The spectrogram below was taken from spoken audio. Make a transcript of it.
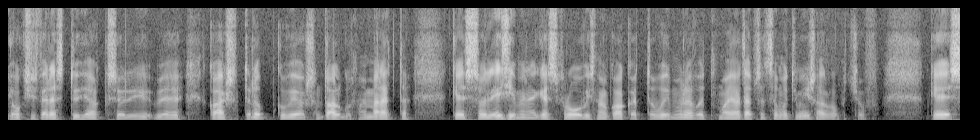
jooksis verest tühjaks, oli eh, kaheksakümnendate lõpp kui üheksakümnendate algus, ma ei mäleta, kes oli esimene, kes proovis nagu hakata võimu üle võtma ja täpselt samuti Miša Gorbatšov, kes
